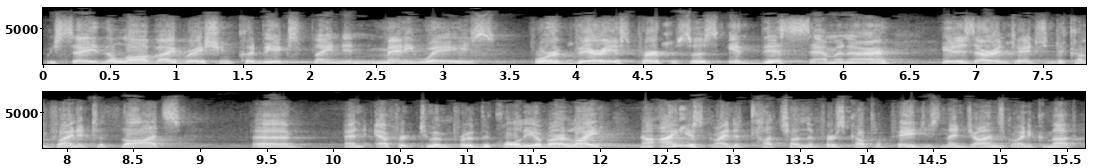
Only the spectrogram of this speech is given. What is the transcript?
We say the law of vibration could be explained in many ways for various purposes. In this seminar, it is our intention to confine it to thoughts, uh, an effort to improve the quality of our life. Now, I'm just going to touch on the first couple of pages, and then John's going to come up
